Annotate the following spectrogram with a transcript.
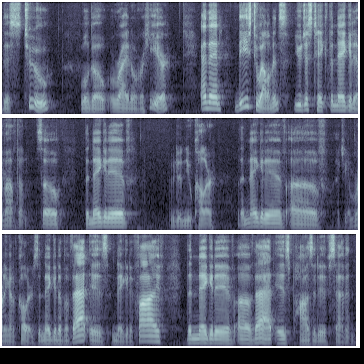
this 2 will go right over here. And then these two elements, you just take the negative of them. So the negative, let me do a new color. The negative of I'm running out of colors. The negative of that is negative 5. The negative of that is positive 7.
